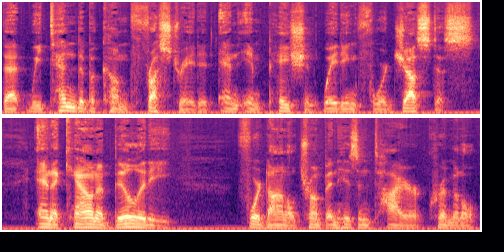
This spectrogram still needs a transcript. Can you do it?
that we tend to become frustrated and impatient waiting for justice and accountability for Donald Trump and his entire criminal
